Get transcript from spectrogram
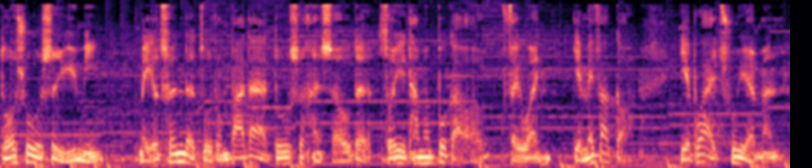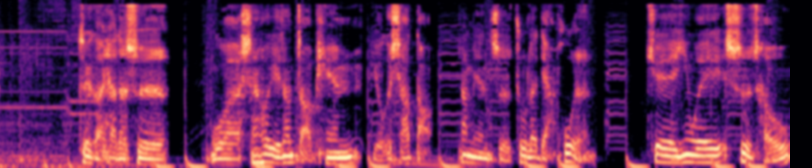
多数是渔民。每个村的祖宗八代都是很熟的，所以他们不搞绯闻，也没法搞，也不爱出远门。最搞笑的是，我身后一张照片，有个小岛，上面只住了两户人，却因为世仇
